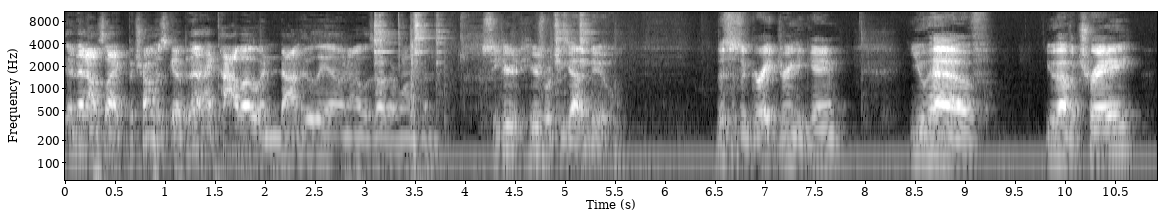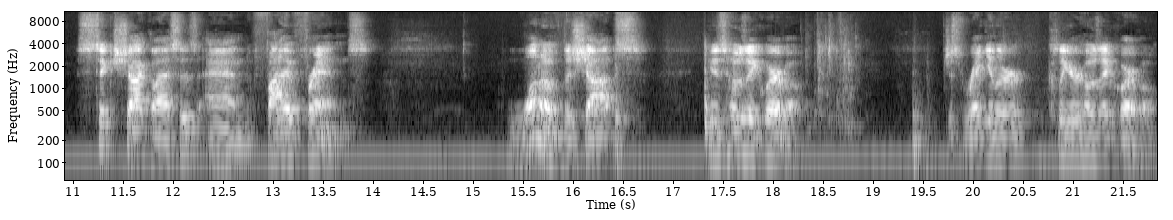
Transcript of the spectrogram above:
and then I was like, Patron was good, but then I had Cabo and Don Julio and all those other ones, and See, here, here's what you got to do. This is a great drinking game. You have you have a tray, six shot glasses, and five friends. One of the shots is Jose Cuervo. Just regular, clear Jose Cuervo.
